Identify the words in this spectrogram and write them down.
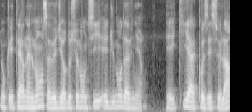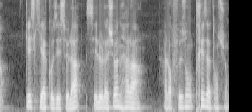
Donc éternellement, ça veut dire de ce monde-ci et du monde à venir. Et qui a causé cela? Qu'est-ce qui a causé cela? C'est le Lachon Hara. Alors faisons très attention.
